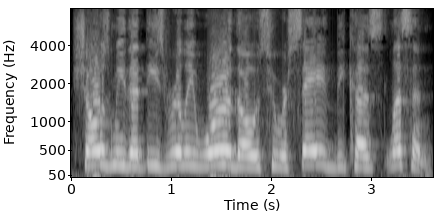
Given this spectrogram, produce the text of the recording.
shows me that these really were those who were saved because, listen,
